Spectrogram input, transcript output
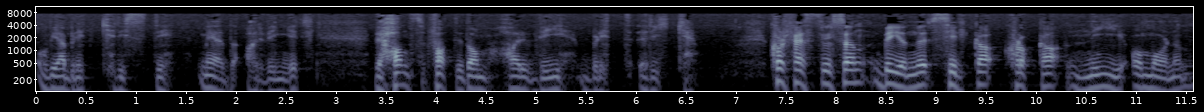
og vi har blitt Kristi medarvinger. Ved hans fattigdom har vi blitt rike. Korsfestelsen begynner ca. klokka ni om morgenen.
